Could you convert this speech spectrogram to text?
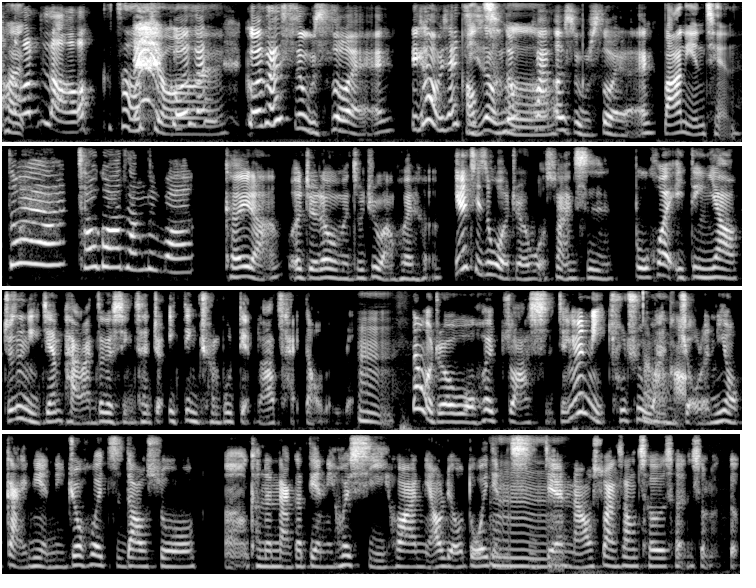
快好老哦，超久国三了、欸，国三十五岁，你看我们现在几岁？我们都快二十五岁了，哎，八年前。对啊超夸张的吧？可以啦，我觉得我们出去玩会合，因为其实我觉得我算是不会一定要，就是你今天排完这个行程就一定全部点都要踩到的人。嗯，但我觉得我会抓时间，因为你出去玩久了，你有概念，你就会知道说，呃，可能哪个点你会喜欢，你要留多一点的时间，嗯然后算上车程什么的，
